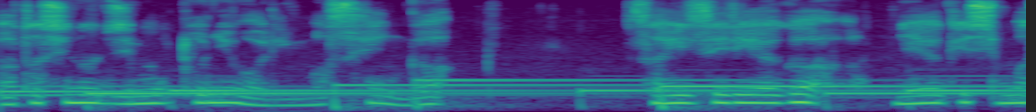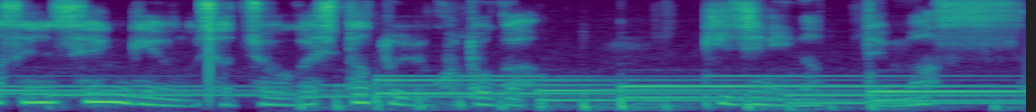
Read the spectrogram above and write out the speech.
私の地元にはありませんが、サイゼリアが値上げしません宣言を社長がしたということが記事になってます。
